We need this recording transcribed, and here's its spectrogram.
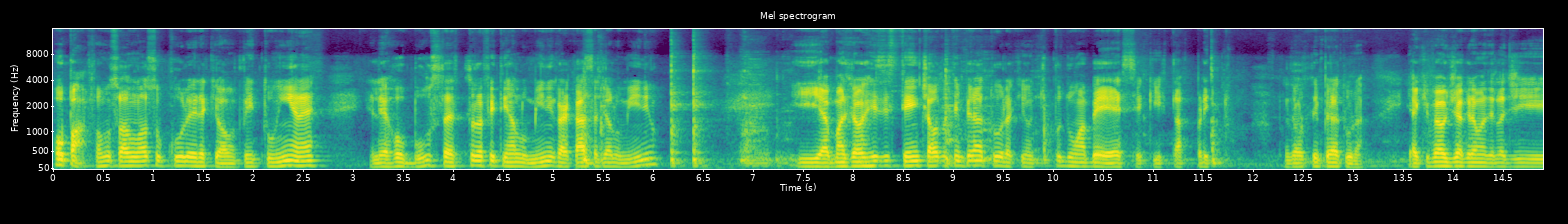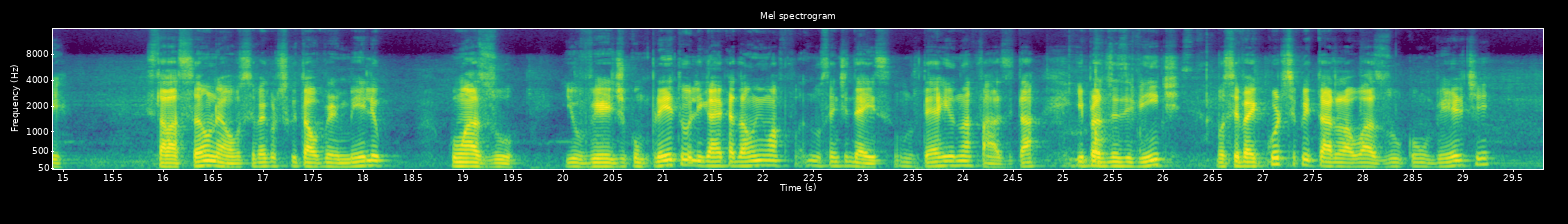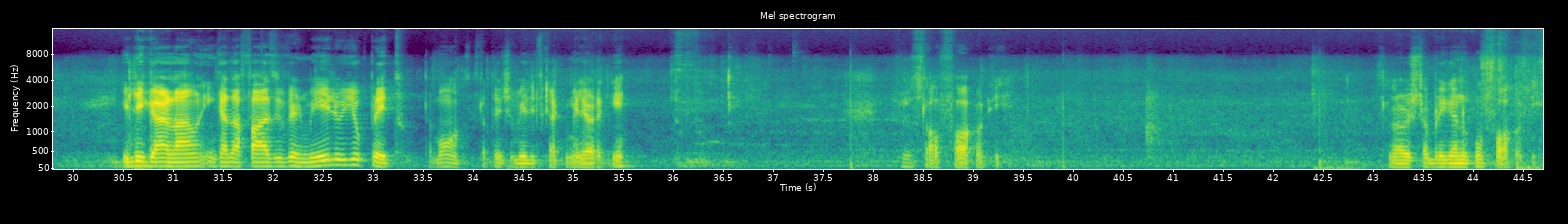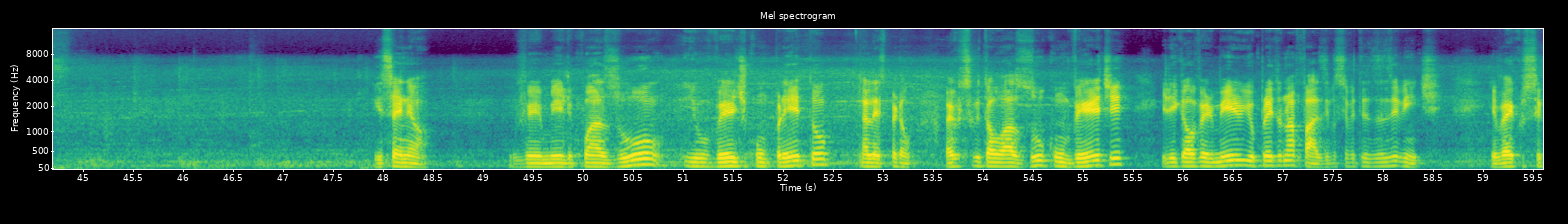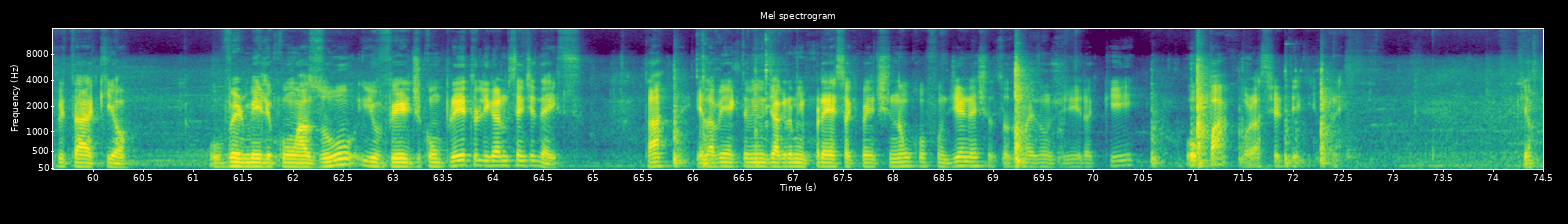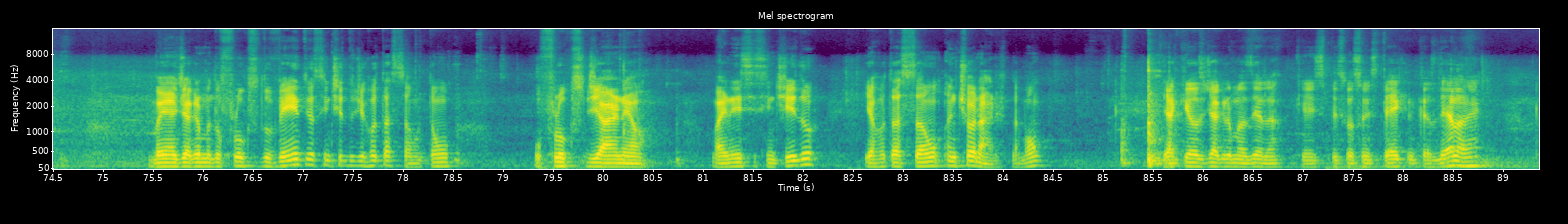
Opa, vamos falar do nosso cooler aqui, ó, ventoinha, né? Ele é robusta, é toda feita em alumínio, carcaça de alumínio. E é material resistente a alta temperatura aqui, um tipo de um ABS aqui, tá preto, de alta temperatura. E aqui vai o diagrama dela de instalação, né? Ó, você vai circuitar o vermelho com o azul e o verde com preto, ligar cada um em uma, no 110, um no terra e um na fase, tá? E para 220, você vai curto-circuitar lá o azul com o verde e ligar lá em cada fase o vermelho e o preto, tá bom? Só pra gente verificar aqui melhor aqui. Ajustar o foco aqui. O está brigando com o foco aqui. Isso aí, né, ó. Vermelho com azul e o verde com preto. Aliás, perdão. Vai escutar o azul com verde e ligar o vermelho e o preto na fase. Você vai ter 220. Ele vai circuitar aqui, ó, o vermelho com o azul e o verde com o preto ligar no 110, tá? E lá vem aqui também um diagrama impresso aqui pra gente não confundir, né? Deixa eu só dar mais um giro aqui. Opa, agora acertei aqui, peraí. Aqui, ó. Vem o diagrama do fluxo do vento e o sentido de rotação. Então, o fluxo de ar, né, ó, vai nesse sentido e a rotação anti-horário, tá bom? E aqui é os diagramas dela, que é as especificações técnicas dela, né?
